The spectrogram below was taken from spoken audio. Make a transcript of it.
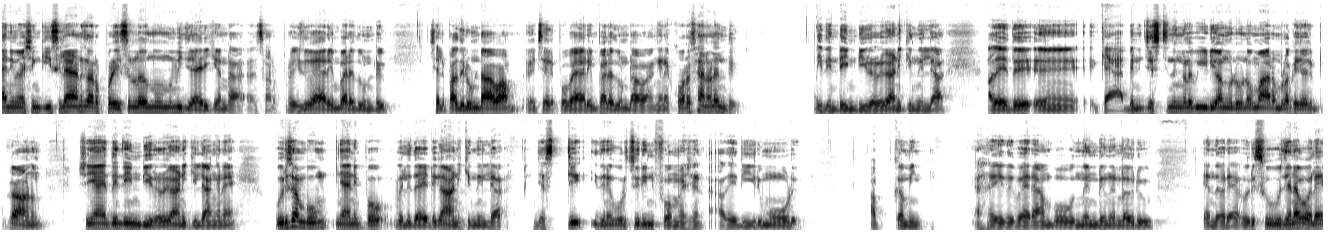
ആനിമേഷൻ കീസിലാണ് സർപ്രൈസ് ഉള്ളതെന്നൊന്നും വിചാരിക്കേണ്ട. സർപ്രൈസ് വേറെയും പലതും ഉണ്ട്. ചിലപ്പോൾ അതിലുണ്ടാവാം ചിലപ്പോൾ വേറെയും പലതും ഉണ്ടാവാം. അങ്ങനെ കുറേ സാധനങ്ങളുണ്ട്. ഇതിന്റെ ഇന്റീരിയർ കാണിക്കുന്നില്ല. അതായത് ക്യാബിന് ജസ്റ്റ് നിങ്ങൾ വീഡിയോ അങ്ങോട്ടും ഇങ്ങോട്ടും മാറുമ്പോഴൊക്കെ ചിലപ്പോൾ കാണും. പക്ഷേ ഞാൻ ഇതിന്റെ ഇന്റീരിയർ കാണിക്കില്ല. അങ്ങനെ ഒരു സംഭവം ഞാനിപ്പോൾ വലുതായിട്ട് കാണിക്കുന്നില്ല. ജസ്റ്റ് ഇതിനെക്കുറിച്ചൊരു ഇൻഫോർമേഷൻ അതായത് ഈ ഒരു മോഡ് അപ്കമിങ് അതായത് വരാൻ പോകുന്നുണ്ട് എന്നുള്ള ഒരു എന്താ പറയുക ഒരു സൂചന പോലെ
